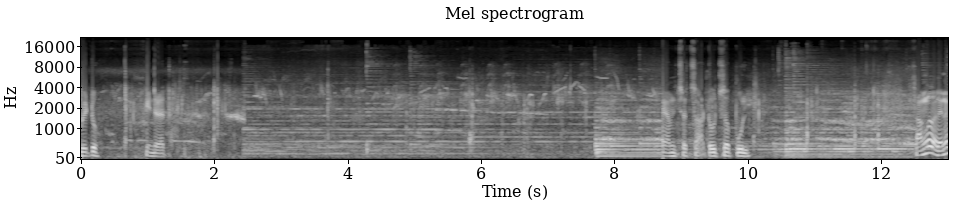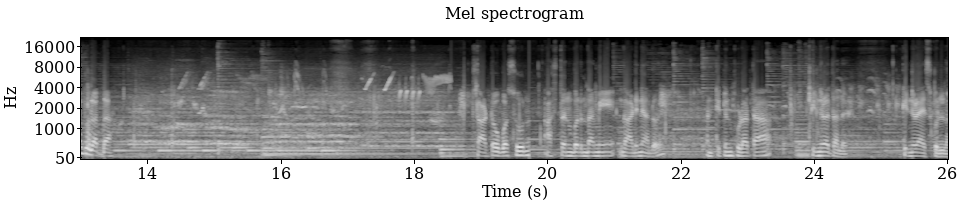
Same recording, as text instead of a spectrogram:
भेटू केंद्रात. हे आमचं चाटूचं पूल. चांगलं झालं ना पूल आता. चाटोपासून आस्तनपर्यंत आम्ही गाडीने आलो आहे आणि तिथून पुढं आता किंजळत आलो आहे किंजळ हायस्कूलला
